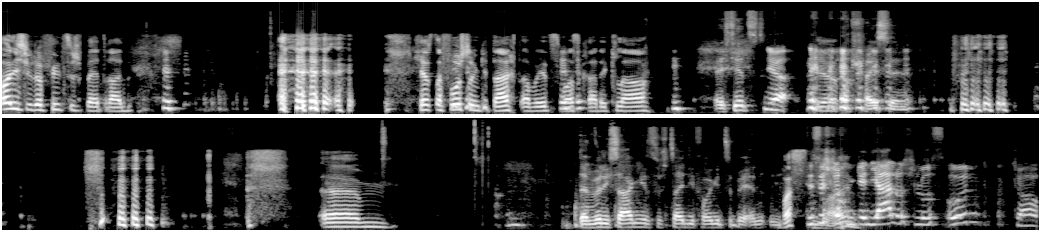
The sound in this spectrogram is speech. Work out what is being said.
Olli ist wieder viel zu spät dran. ich hab's davor schon gedacht, aber jetzt war es gerade klar. Echt jetzt? Ja. Ja. Ach, scheiße. ähm, Dann würde ich sagen, jetzt ist Zeit, die Folge zu beenden. was? Das ist Nein. doch ein genialer Schluss. Und ciao.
